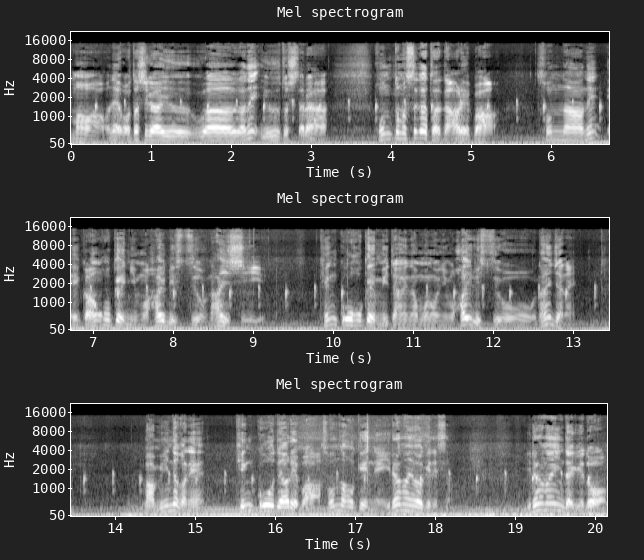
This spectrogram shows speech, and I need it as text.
まあね、私が言う、はがね、言うとしたら、本当の姿であれば、そんなね、え、がん保険にも入る必要ないし、健康保険みたいなものにも入る必要ないじゃない。まあみんながね、健康であれば、そんな保険ね、いらないわけですよ。いらないんだけど、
